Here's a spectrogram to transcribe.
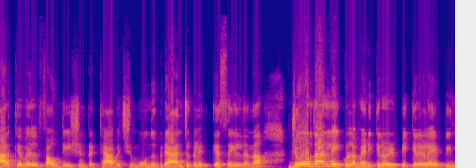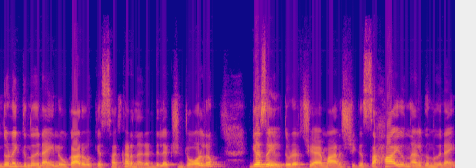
ആർക്കെവെൽ ഫൗണ്ടേഷൻ പ്രഖ്യാപിച്ച് മൂന്ന് ഗ്രാൻഡുകളിൽ ഗസയിൽ നിന്ന് ജോർദാനിലേക്കുള്ള മെഡിക്കൽ ഒഴിപ്പിക്കലുകളെ പിന്തുണയ്ക്കുന്നതിനായി ലോകാരോഗ്യ സംഘടന രണ്ട് ലക്ഷം ഡോളറും ഗസയിൽ തുടർച്ചയായ മാനസിക സഹായവും നൽകുന്നതിനായി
